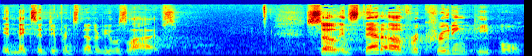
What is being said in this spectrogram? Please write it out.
it makes a difference in other people's lives. So instead of recruiting people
